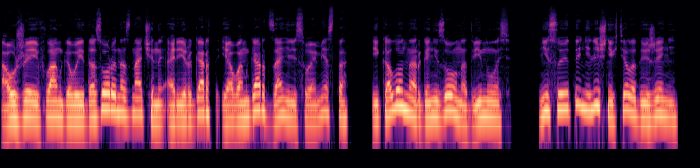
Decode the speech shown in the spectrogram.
а уже и фланговые дозоры назначены, а риргард и авангард заняли свое место, и колонна организованно двинулась. Ни суеты, ни лишних телодвижений.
